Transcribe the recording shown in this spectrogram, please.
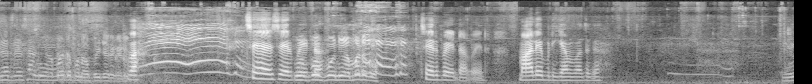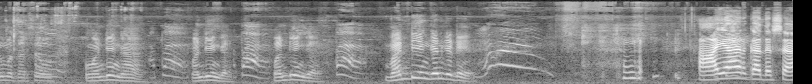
சரி, தர்ஷா நீ அம்மாட்ட போ நான் போயிட்டு வரேன் கடைக்கு. வா. சரி சரி போயிட்டா. போ நீ அம்மாட்ட போ. சரி போயிட்டா போயிட்டா. மாலையை பிடிக்காம பார்த்துக்க எங்கம்மா உன் வண்டி எங்க? வண்டி எங்க? வண்டி எங்க? வண்டி எங்கன்னு கேட்டேன். ஆயா இருக்கா தர்ஷா?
